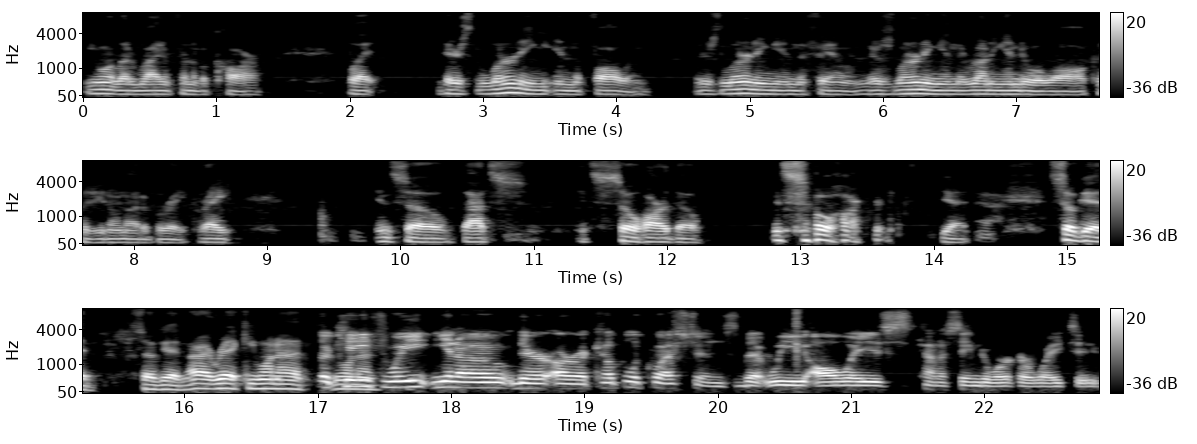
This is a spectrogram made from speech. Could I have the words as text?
You won't let them ride in front of a car, but there's learning in the falling. There's learning in the failing. There's learning in the running into a wall because you don't know how to brake, right? And so that's it's so hard though. It's so hard yet. Yeah. So good. So good. All right, Rick, you want to? So, Keith, wanna... we, you know, there are a couple of questions that we always kind of seem to work our way to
